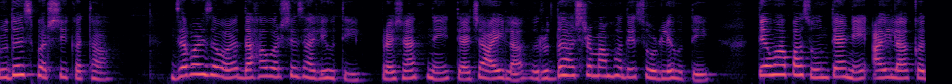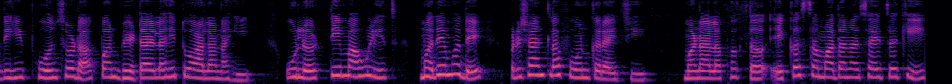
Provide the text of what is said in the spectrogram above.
हृदयस्पर्शी कथा. जवळजवळ दहा वर्षे झाली होती. प्रशांतने त्याच्या आईला वृद्धाश्रमामध्ये सोडले होते. तेव्हापासून त्याने आईला कधीही फोन सोडा पण भेटायलाही तो आला नाही. उलट ती माहुलीच मध्ये मध्ये प्रशांतला फोन करायची. मनाला फक्त एकच समाधान असायचं की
